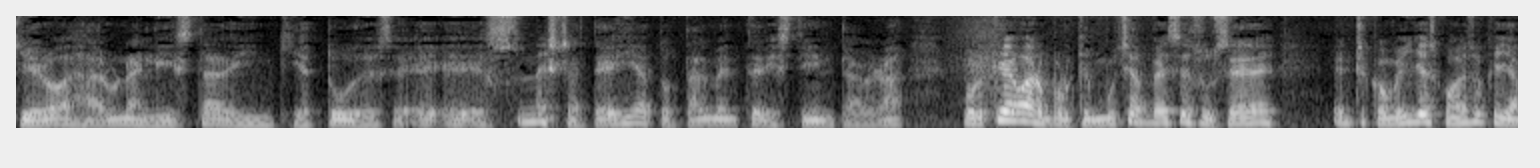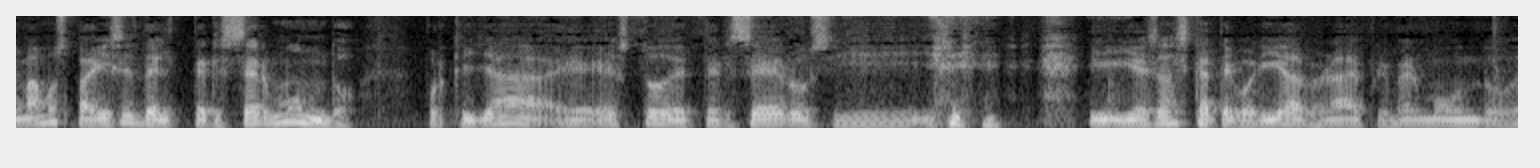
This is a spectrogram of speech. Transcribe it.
quiero dejar una lista de inquietudes. Es una estrategia totalmente distinta, ¿verdad? ¿Por qué? Bueno, porque muchas veces sucede entre comillas, con eso que llamamos países del tercer mundo, porque ya eh, esto de terceros y, y, esas categorías, ¿verdad? De primer mundo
